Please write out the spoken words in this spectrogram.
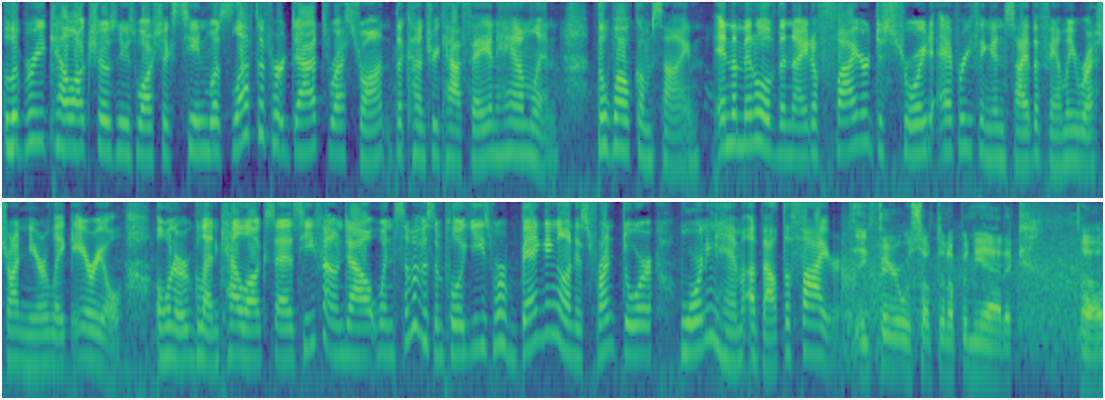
Labrie Kellogg shows Newswatch 16 what's left of her dad's restaurant, the Country Cafe in Hamlin. The welcome sign. In the middle of the night, a fire destroyed everything inside the family restaurant near Lake Ariel. Owner Glenn Kellogg says he found out when some of his employees were banging on his front door, warning him about the fire. They figured it was something up in the attic, uh,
